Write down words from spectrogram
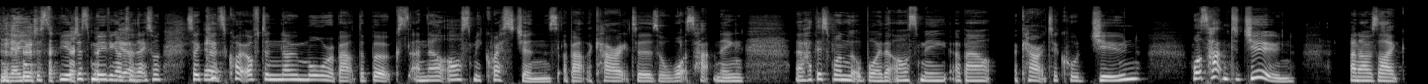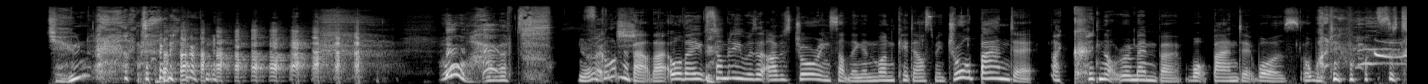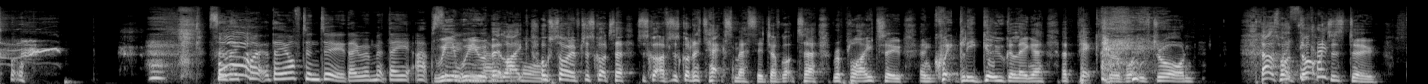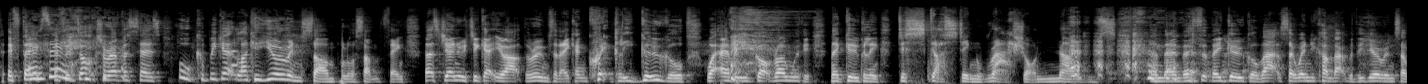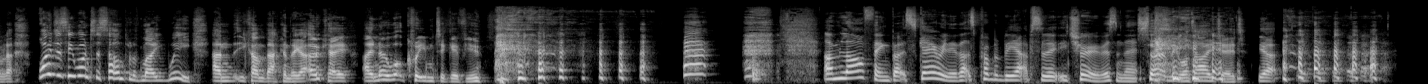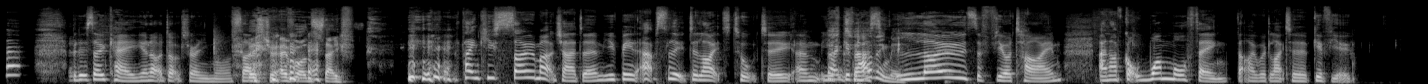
you know, you're just you're just moving on to the next one. So kids quite often know more about the books, and they'll ask me questions about the characters or what's happening. I had this one little boy that asked me about a character called June. What's happened to June? And I was like, June? oh, I've forgotten about that. Although somebody was I was drawing something, and one kid asked me, "Draw Bandit." I could not remember what Bandit was or what it was at all. So they ah. quite they often do. They rem- they Were absolutely. you, were you a bit lot like, more. oh, sorry, I've just got to, just got, I've just got a text message I've got to reply to, and quickly googling a, a picture of what you've drawn. That's what think I- doctors do. If they, if a doctor ever says, "Oh, could we get like a urine sample or something?" That's generally to get you out the room so they can quickly Google whatever you've got wrong with you. They're googling disgusting rash on nose, and then they, they Google that. So when you come back with the urine sample, like, why does he want a sample of my wee? And you come back and they go, "Okay, I know what cream to give you." I'm laughing, but scarily, that's probably absolutely true, isn't it? Certainly, what I did. Yeah, But it's okay. You're not a doctor anymore. So that's true. Everyone's safe. thank you so much, Adam. You've been absolute delight to talk to. Um, you've Thanks given for us having me. loads of your time, and I've got one more thing that I would like to give you.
